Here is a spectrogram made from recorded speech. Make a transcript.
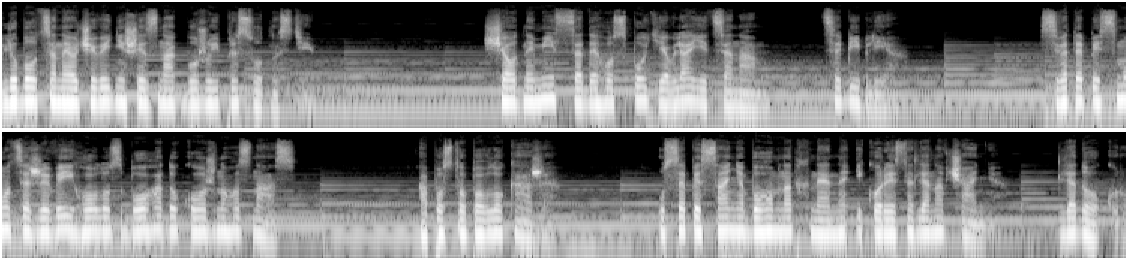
Любов це найочевидніший знак Божої присутності. Ще одне місце, де Господь являється нам, це Біблія. Святе письмо це живий голос Бога до кожного з нас. Апостол Павло каже Усе писання Богом натхненне і корисне для навчання, для докору,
